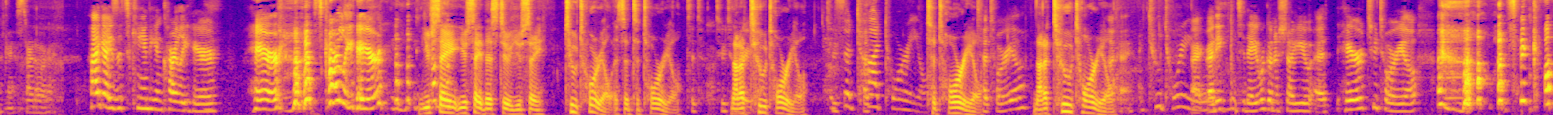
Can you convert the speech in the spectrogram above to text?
okay, start over. Hi guys, it's Candy and Carly here. Hair. it's Carly hair. You say you say this too. You say tutorial. It's a tutorial, Tut- not a tutorial. tutorial. It's a tutorial. Tutorial, Tutorial? not a tutorial. Okay. A tutorial. Alright, ready? Today we're going to show you a hair tutorial. What's it called?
